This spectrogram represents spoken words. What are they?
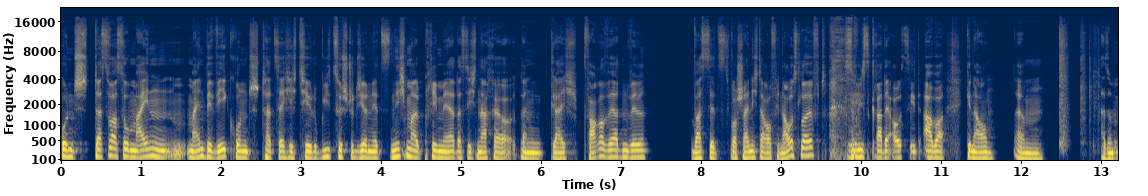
Und das war so mein, mein Beweggrund, tatsächlich Theologie zu studieren. Jetzt nicht mal primär, dass ich nachher dann gleich Pfarrer werden will, was jetzt wahrscheinlich darauf hinausläuft, so wie es gerade aussieht. Aber genau, ähm, also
